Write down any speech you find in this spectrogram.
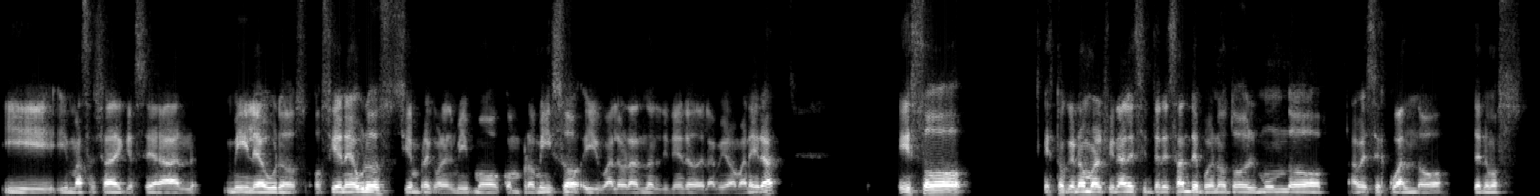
Y, y, más allá de que sean mil euros o 100 euros, siempre con el mismo compromiso y valorando el dinero de la misma manera. Eso, esto que nombro al final es interesante porque no todo el mundo, a veces cuando tenemos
